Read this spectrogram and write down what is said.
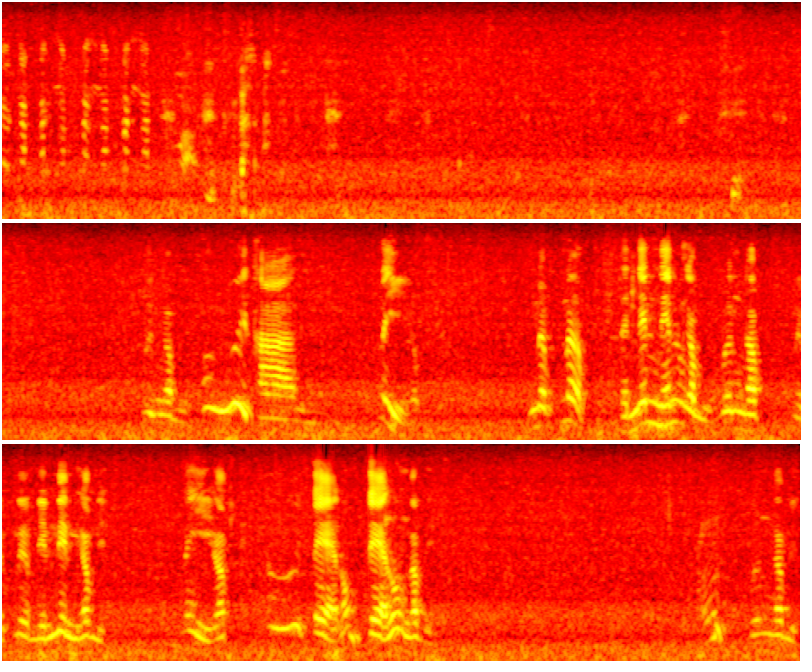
กับ ทานนี่ครับเนิบเนิบแต่เน้นเน้นครับเบิ่งครับเนิบเนิบเน้นเน้นครับนี่นี่ครับแต่ลงแต่ลงครับนี่เบิ้งครับนี่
